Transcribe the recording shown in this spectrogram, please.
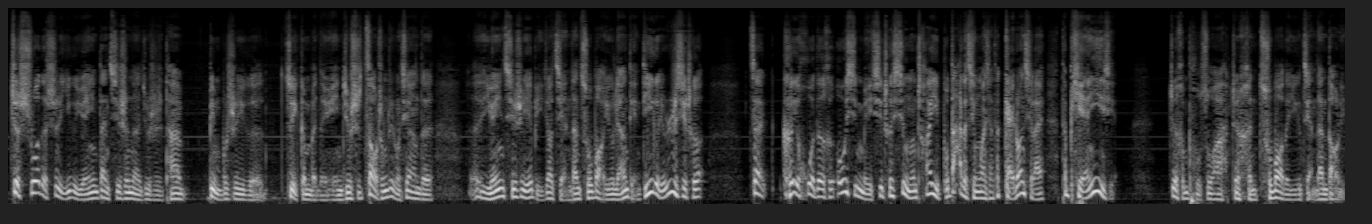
这说的是一个原因，但其实呢，就是它并不是一个最根本的原因，就是造成这种现象的。呃，原因其实也比较简单粗暴，有两点。第一个就是日系车，在可以获得和欧系、美系车性能差异不大的情况下，它改装起来它便宜一些，这很朴素啊，这很粗暴的一个简单道理。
